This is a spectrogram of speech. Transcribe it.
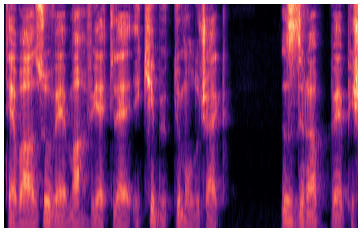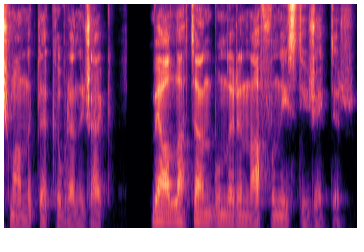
tevazu ve mahviyetle iki büklüm olacak, ızdırap ve pişmanlıkla kıvranacak ve Allah'tan bunların affını isteyecektir.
